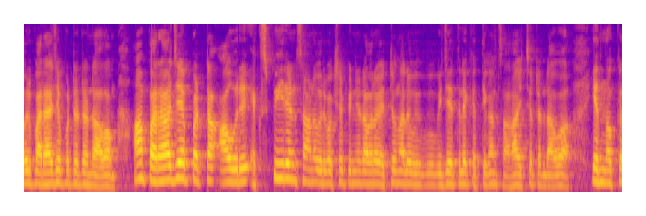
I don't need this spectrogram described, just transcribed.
ഒരു പരാജയപ്പെട്ടിട്ടുണ്ടാവാം. ആ പരാജയപ്പെട്ട ആ ഒരു എക്സ്പീരിയൻസ് ആണ് ഒരുപക്ഷെ പിന്നീട് അവരെ ഏറ്റവും നല്ല വിജയത്തിലേക്ക് എത്തിക്കാൻ സഹായിച്ചിട്ടുണ്ടാവുക എന്നൊക്കെ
